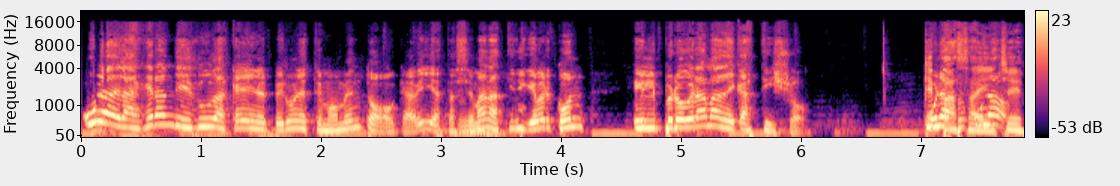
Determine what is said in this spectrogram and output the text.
Una de las grandes dudas que hay en el Perú en este momento, o que había estas mm. semanas, tiene que ver con el programa de Castillo. ¿Qué una, pasa ahí, che?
